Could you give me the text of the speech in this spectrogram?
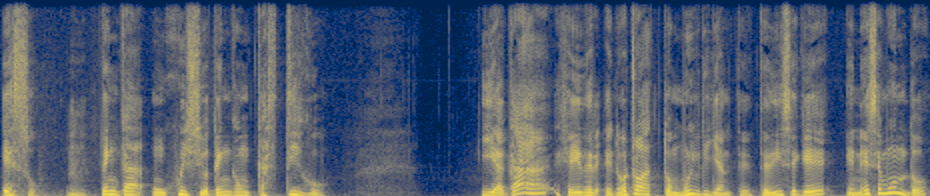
eso, Mm. tenga un juicio, tenga un castigo. Y acá, Heider, en otro acto muy brillante, te dice que en ese mundo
